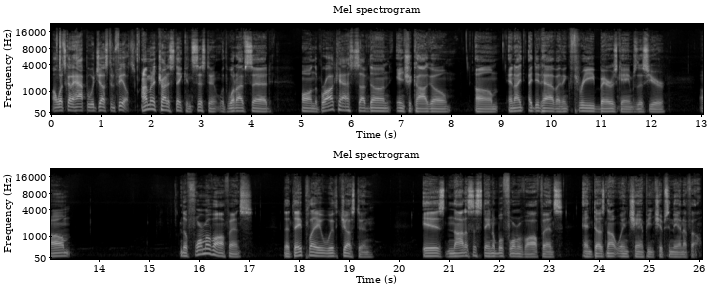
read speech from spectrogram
on what's going to happen with Justin Fields. i'm going to try to stay consistent with what i've said on the broadcasts i've done in chicago. Um, and I, I did have i think three bears games this year. Um, the form of offense that they play with Justin is not a sustainable form of offense and does not win championships in the NFL.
